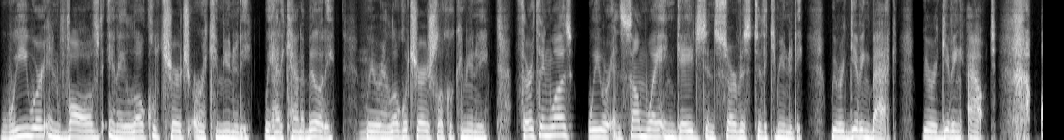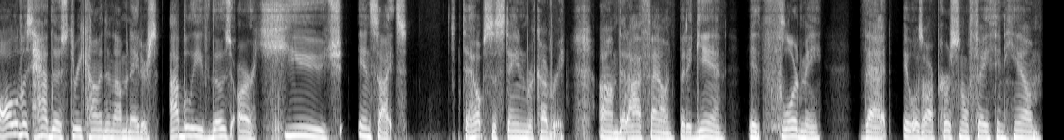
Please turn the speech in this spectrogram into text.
we were involved in a local church or a community. We had accountability. We were in local church, local community. Third thing was we were in some way engaged in service to the community. We were giving back. We were giving out. All of us have those three common denominators. I believe those are huge insights to help sustain recovery um, that I found. But again, it floored me that it was our personal faith in Him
